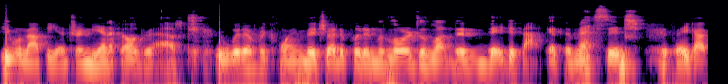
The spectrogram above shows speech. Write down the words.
He will not be entering the NFL draft. Whatever claim they tried to put in with Lords of London, they did not get the message. They got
